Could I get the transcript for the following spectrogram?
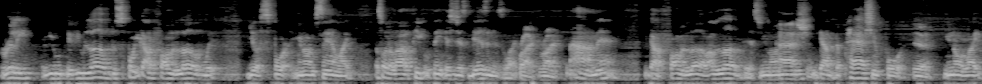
really, if you if you love the sport, you gotta fall in love with your sport. You know what I'm saying? Like that's what a lot of people think it's just business. Like, Right, right. nah, man. You gotta fall in love. I love this. You know what I Passion. mean? You got the passion for it Yeah. you know, like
